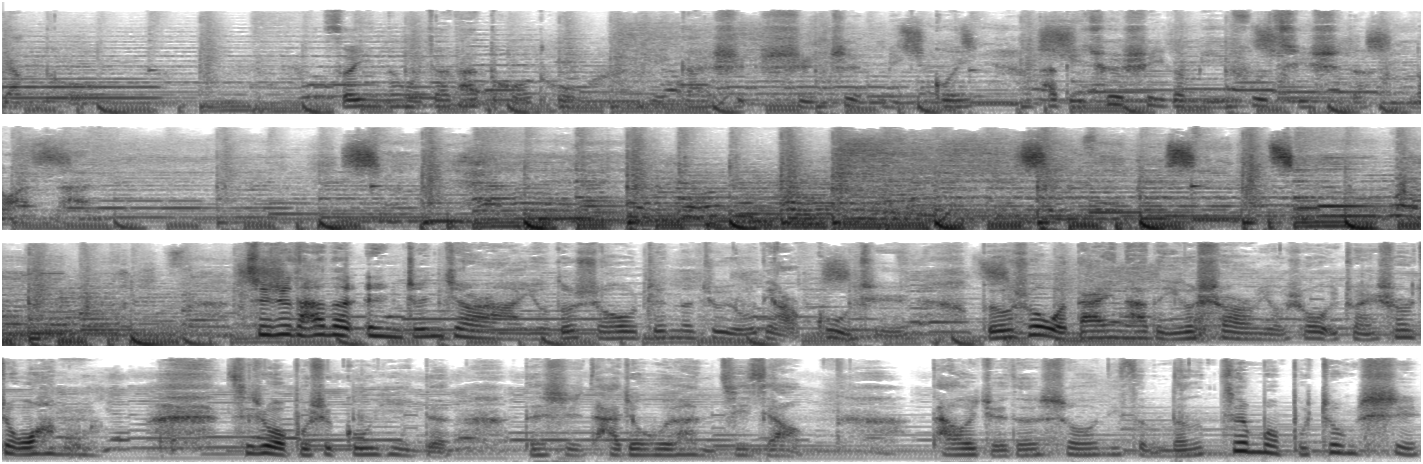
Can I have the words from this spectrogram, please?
羊驼，所以呢，我叫他坨坨，应该是实至名归。他的确是一个名副其实的暖男。其实他的认真劲儿啊，有的时候真的就有点固执。比如说我答应他的一个事儿，有时候我一转身就忘了。其实我不是故意的，但是他就会很计较，他会觉得说你怎么能这么不重视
